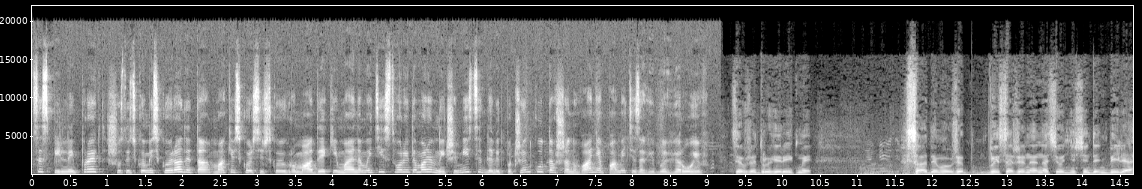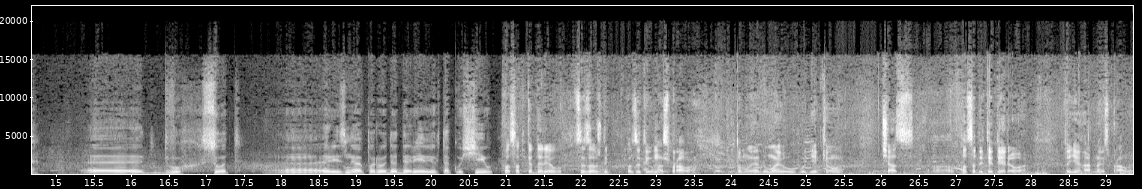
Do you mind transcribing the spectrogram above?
Це спільний проект Шосицької міської ради та Маківської сільської громади, який має на меті створити мальовниче місце для відпочинку та вшанування пам'яті загиблих героїв. Це вже другий рік ми садимо. Вже висаджено на сьогоднішній день біля е, 200 е, різної породи деревів та кущів. Посадка дерев це завжди позитивна справа. Тому я думаю, у будь-який час е, посадити дерево то є гарною справою.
